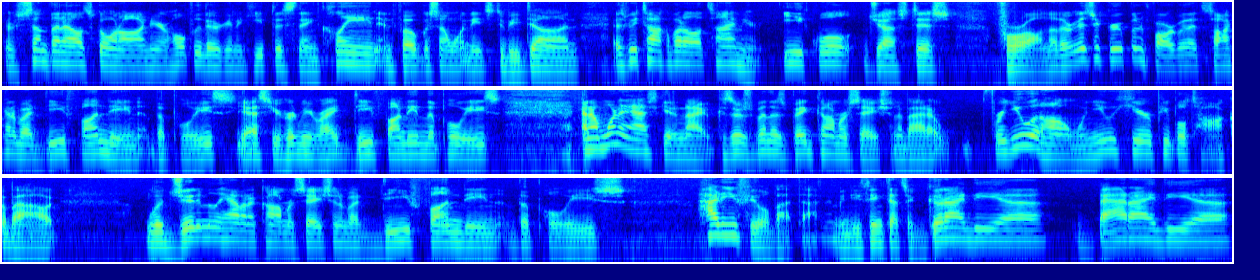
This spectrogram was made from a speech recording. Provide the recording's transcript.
there's something else going on here. Hopefully, they're going to keep this thing clean and focus on what needs to be done. As we talk about all the time here, equal justice for all. Now, there is a group in Fargo that's talking about defunding the police. Yes, you heard me right, defunding the police. And I want to ask you tonight, because there's been this big conversation about it. For you at home, when you hear people talk about legitimately having a conversation about defunding the police, how do you feel about that? I mean, do you think that's a good idea, bad idea?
